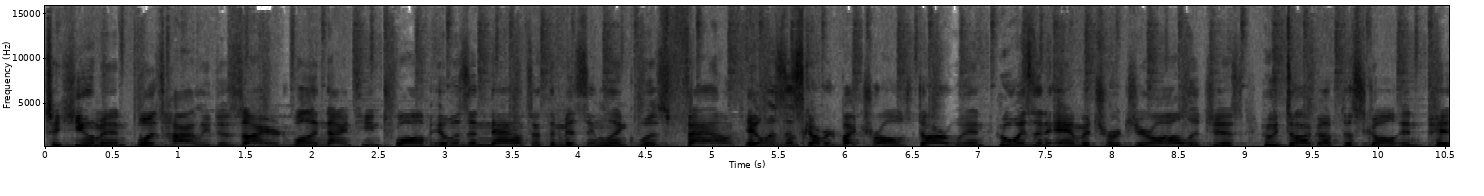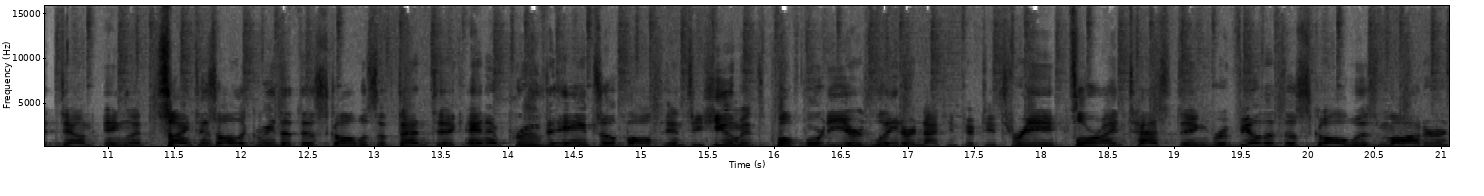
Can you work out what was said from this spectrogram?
to human was highly desired. Well in 1912 it was announced that the missing link was found. It was discovered by Charles Darwin who was an amateur geologist who dug up the skull in Piltdown, England. Scientists all agreed that this skull was authentic and it proved apes evolved into humans. Well 40 years later in 1953 fluorine testing revealed that the skull was modern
